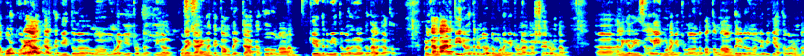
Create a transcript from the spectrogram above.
അപ്പോൾ കുറെ ആൾക്കാർക്കൊക്കെ ഈ തുക മുടങ്ങിയിട്ടുണ്ട്. നിങ്ങൾ കുറെ കാര്യങ്ങളൊക്കെ കംപ്ലീറ്റ് ആക്കാത്തത് കൊണ്ടാണ് കേന്ദ്രം ഈ തുക നിങ്ങൾക്ക് നൽകാത്തത്. അപ്പോൾ രണ്ടായിരത്തി ഇരുപത്തിരണ്ട് തൊട്ട് മുടങ്ങിയിട്ടുള്ള കർഷകരുണ്ട്. അല്ലെങ്കിൽ റീസെന്റ് മുടങ്ങിയിട്ടുള്ളതുണ്ട് പത്തൊന്നാമത്തെ ഗഡുതണം ലഭിക്കാത്തവരുണ്ട്.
